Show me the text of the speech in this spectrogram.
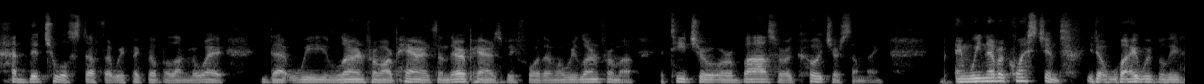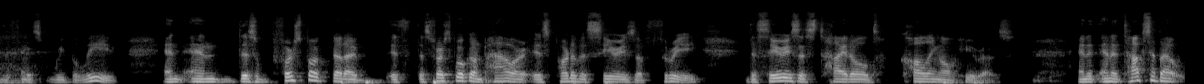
habitual stuff that we picked up along the way that we learn from our parents and their parents before them or we learn from a, a teacher or a boss or a coach or something. And we never questioned you know why we believe the things we believe. And and this first book that i it's this first book on power is part of a series of three. The series is titled Calling All Heroes. And it, and it talks about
